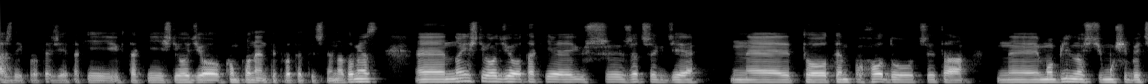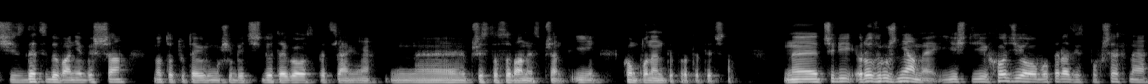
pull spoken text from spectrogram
każdej protezie, takiej, takiej, jeśli chodzi o komponenty protetyczne. Natomiast no, jeśli chodzi o takie już rzeczy, gdzie to tempo chodu czy ta mobilność musi być zdecydowanie wyższa, no to tutaj już musi być do tego specjalnie przystosowany sprzęt i komponenty protetyczne. Czyli rozróżniamy, jeśli chodzi o, bo teraz jest powszechne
